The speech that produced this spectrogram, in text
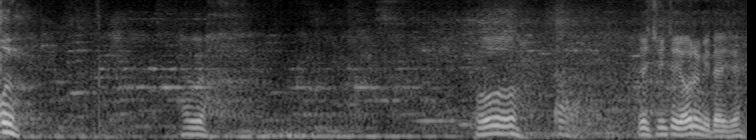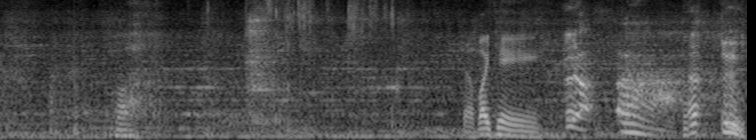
어휴. 아이고야. 어. 이제 진짜 여름이다 이제. 아. 자, 파이팅.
